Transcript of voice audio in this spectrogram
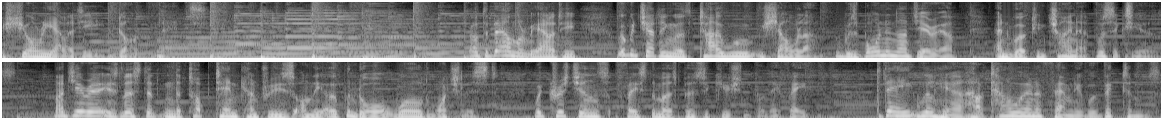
surereality.net. Well, today on The Reality, we'll be chatting with Taiwo Saola, who was born in Nigeria and worked in China for six years. Nigeria is listed in the top 10 countries on the Open Door World Watch List, where Christians face the most persecution for their faith. Today, we'll hear how Taiwo and her family were victims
